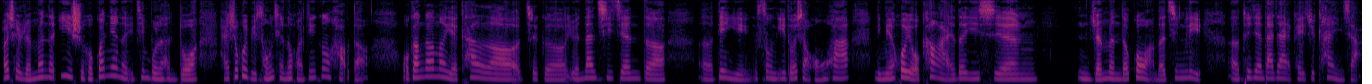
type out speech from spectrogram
而且人们的意识和观念呢也进步了很多，还是会比从前的环境更好的。我刚刚呢也看了这个元旦期间的呃电影《送你一朵小红花》，里面会有抗癌的一些嗯人们的过往的经历，呃，推荐大家也可以去看一下。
